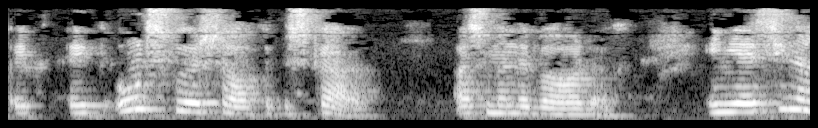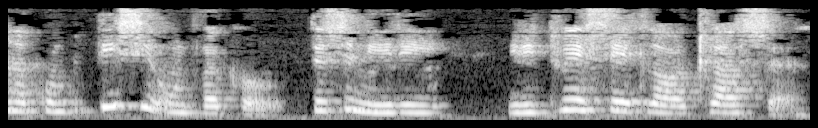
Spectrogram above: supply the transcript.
het, het ons voorsaake beskou as minderwaardig. En jy sien dan 'n kompetisie ontwikkel tussen hierdie hierdie twee settler klasse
